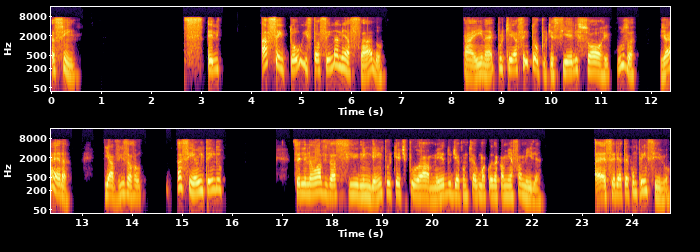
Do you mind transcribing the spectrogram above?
Assim. Ele aceitou e está sendo ameaçado aí, né? Porque aceitou. Porque se ele só recusa, já era. E avisa. Assim, eu entendo se ele não avisasse ninguém, porque, tipo, ah, medo de acontecer alguma coisa com a minha família. É, seria até compreensível.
